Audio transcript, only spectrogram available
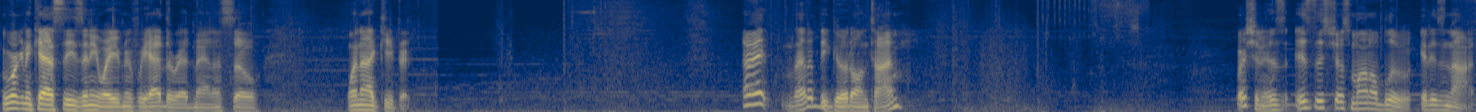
We weren't going to cast these anyway, even if we had the red mana, so why not keep it? Alright, that'll be good on time. Question is, is this just mono blue? It is not.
